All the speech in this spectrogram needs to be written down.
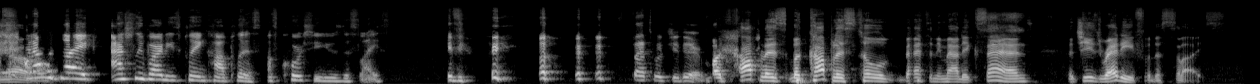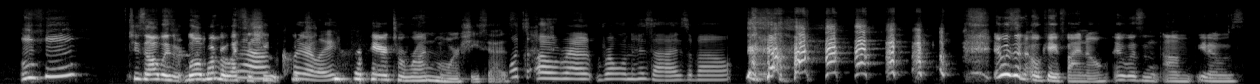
know. I was like, Ashleigh Barty's playing Coplis. Of course, you use the slice. If you, that's what you do. But Coplis, but Coplis told Bethanie Mattek-Sands that she's ready for the slice. Mm-hmm. She's always well. Remember what Well, she clearly. she's prepared to run more. She says. What's O ro- rolling his eyes about? it was an okay final. It wasn't. Um, you know, it was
